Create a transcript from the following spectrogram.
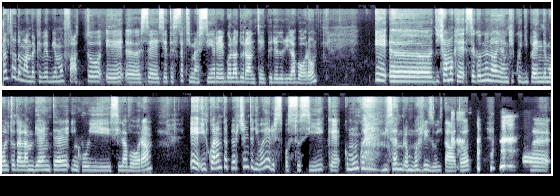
Un'altra domanda che vi abbiamo fatto è eh, se siete stati messi in regola durante il periodo di lavoro. E eh, diciamo che secondo noi anche qui dipende molto dall'ambiente in cui si lavora e il 40% di voi ha risposto sì, che comunque mi sembra un buon risultato, eh,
